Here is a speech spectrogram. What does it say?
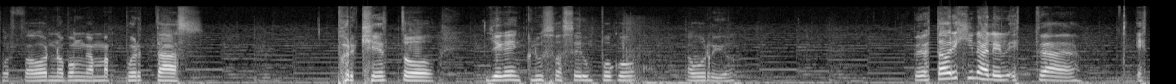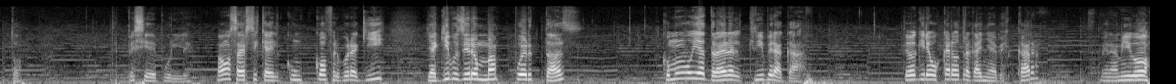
Por favor, no pongan más puertas. Porque esto llega incluso a ser un poco aburrido. Pero está original el, esta, esto. Esta especie de puzzle. Vamos a ver si hay algún cofre por aquí. Y aquí pusieron más puertas. ¿Cómo voy a traer al creeper acá? Tengo que ir a buscar otra caña de pescar. Ven, amigo.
